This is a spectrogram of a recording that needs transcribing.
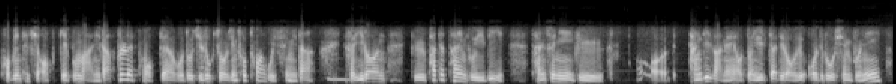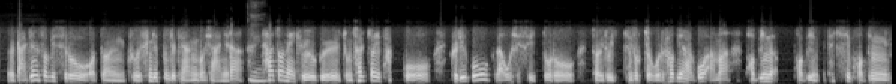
법인 택시 업계뿐만 아니라 플랫폼 업계하고도 지속적으로 지금 소통하고 있습니다. 음. 그래서 이런 그 파트타임 도입이 단순히 그 어, 단기간에 어떤 일자리를 얻, 으러 오신 분이 낮은 서비스로 어떤 그 승객분들 대하는 것이 아니라 네. 사전에 교육을 좀 철저히 받고 그리고 나오실 수 있도록 저희도 계속적으로 협의하고 아마 법인 법인 택시 법인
